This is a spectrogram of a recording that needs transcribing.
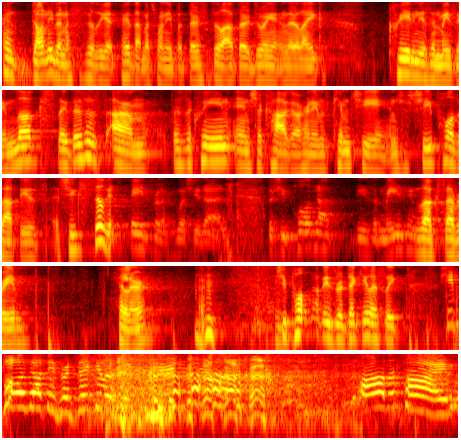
and don't even necessarily get paid that much money, but they're still out there doing it and they're like creating these amazing looks. Like there's this um, there's a queen in Chicago. Her name is Kim Chi, and she pulls out these. She still gets paid for what she does, but she pulls out these amazing looks every. Hiller. she pulls out these ridiculously. She pulls out these ridiculously all the time.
